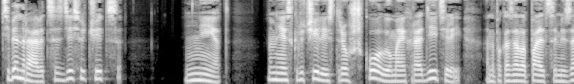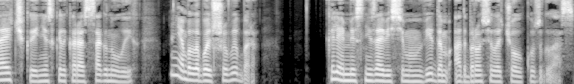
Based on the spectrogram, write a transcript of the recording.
Тебе нравится здесь учиться?» «Нет, Но меня исключили из трех школ, и у моих родителей, она показала пальцами зайчика и несколько раз согнула их, не было больше выбора. Клемми с независимым видом отбросила челку с глаз.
